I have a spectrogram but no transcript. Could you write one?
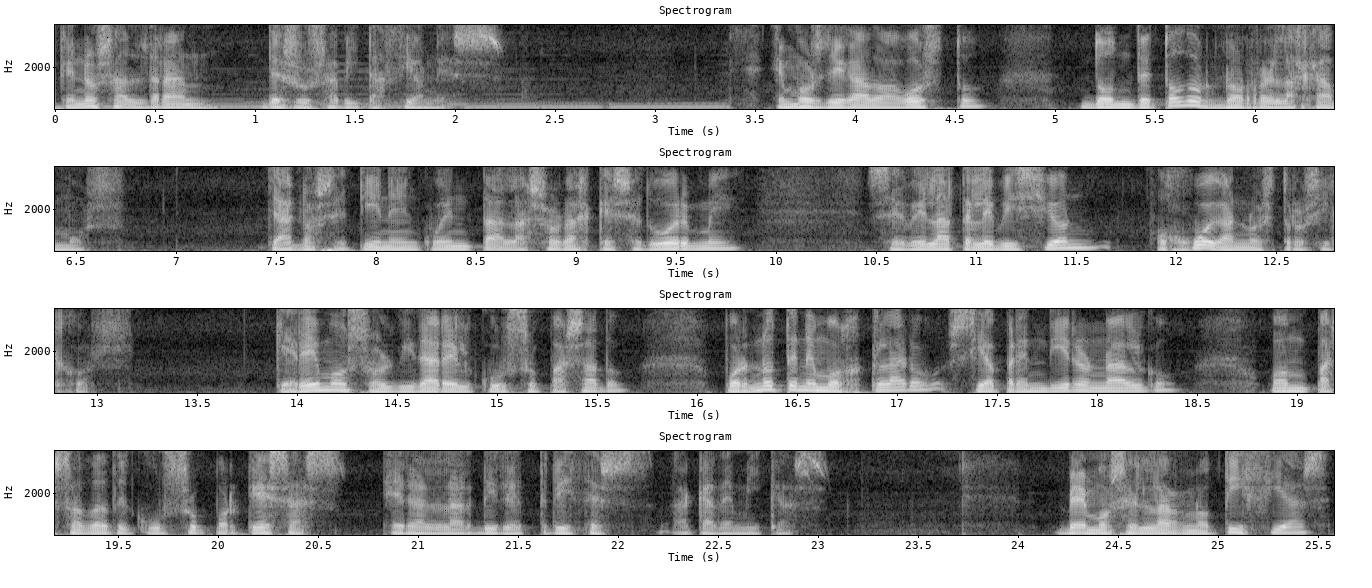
que no saldrán de sus habitaciones. Hemos llegado a agosto, donde todos nos relajamos. Ya no se tiene en cuenta las horas que se duerme, se ve la televisión o juegan nuestros hijos. Queremos olvidar el curso pasado, por no tenemos claro si aprendieron algo o han pasado de curso porque esas eran las directrices académicas. Vemos en las noticias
